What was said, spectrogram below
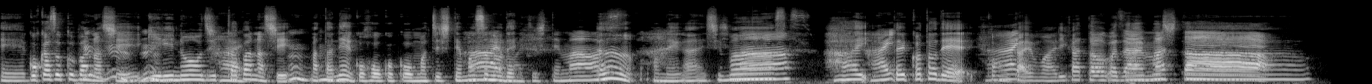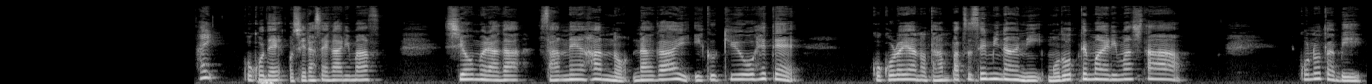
えーご家族話、うんうんうん。義理の実家話、はい。うんうんまたね、ご報告お待ちしてますので、はいお待ちしてます。うん、お願いします。す。はい。はいということで、今はい回もありがとうございましありがとうございまた。ここでお知らせがあります。塩村が3年半の長い育休を経て、心屋の単発セミナーに戻ってまいりました。この度、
